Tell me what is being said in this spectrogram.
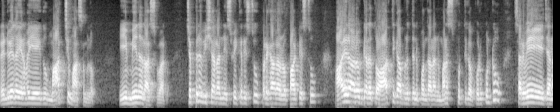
రెండు వేల ఇరవై ఐదు మార్చి మాసంలో ఈ మీనరాశి వారు చెప్పిన విషయాలన్నీ స్వీకరిస్తూ పరిహారాలు పాటిస్తూ ఆయుర ఆరోగ్యాలతో ఆర్థిక అభివృద్ధిని పొందాలని మనస్ఫూర్తిగా కోరుకుంటూ సర్వే జన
